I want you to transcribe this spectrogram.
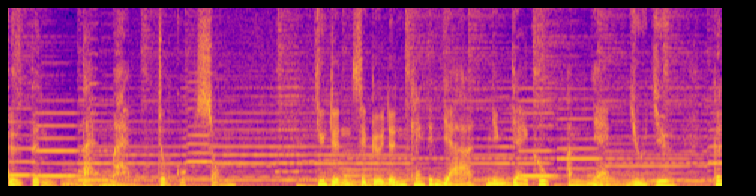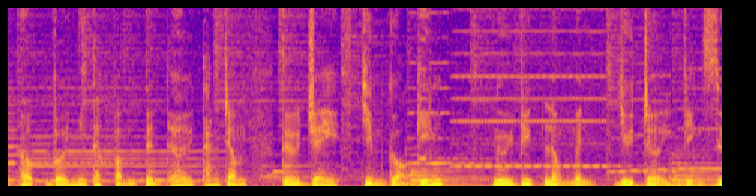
tự tình tản mạn trong cuộc sống. Chương trình sẽ gửi đến khán thính giả những giai khúc âm nhạc du dương kết hợp với những tác phẩm tình thơ thăng trầm từ Jay chim gọt kiến, người viết lòng mình dưới trời viện xứ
